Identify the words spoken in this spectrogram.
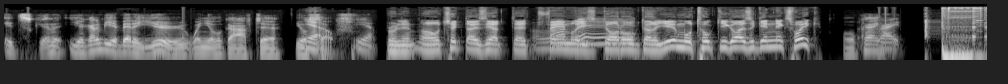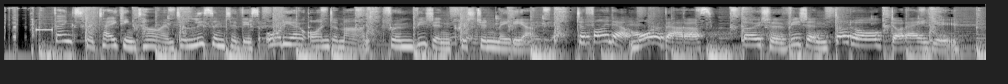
It's gonna you're gonna be a better you when you look after yourself. Yeah. brilliant. I'll check those out at Love families.org.au, and we'll talk to you guys again next week. Okay. Great. Thanks for taking time to listen to this audio on demand from Vision Christian Media. To find out more about us, go to vision.org.au.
